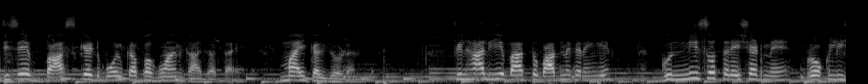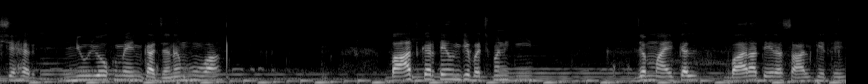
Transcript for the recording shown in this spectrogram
जिसे बास्केटबॉल का भगवान कहा जाता है माइकल जॉर्डन फ़िलहाल ये बात तो बाद में करेंगे। उन्नीस में ब्रोकली शहर न्यूयॉर्क में इनका जन्म हुआ। बात करते हैं उनके बचपन की। जब माइकल 12-13 साल के थे,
